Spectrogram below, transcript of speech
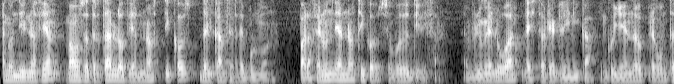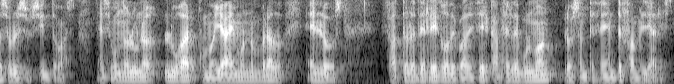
A continuación vamos a tratar los diagnósticos del cáncer de pulmón. Para hacer un diagnóstico se puede utilizar, en primer lugar, la historia clínica, incluyendo preguntas sobre sus síntomas. En segundo lugar, como ya hemos nombrado en los factores de riesgo de padecer cáncer de pulmón, los antecedentes familiares.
